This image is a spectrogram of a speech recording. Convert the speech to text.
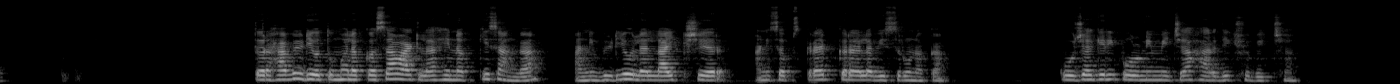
तर हा व्हिडिओ तुम्हाला कसा वाटला हे नक्की सांगा आणि व्हिडिओला लाईक शेअर आणि सबस्क्राईब करायला विसरू नका. कोजागिरी पौर्णिमेच्या हार्दिक शुभेच्छा.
